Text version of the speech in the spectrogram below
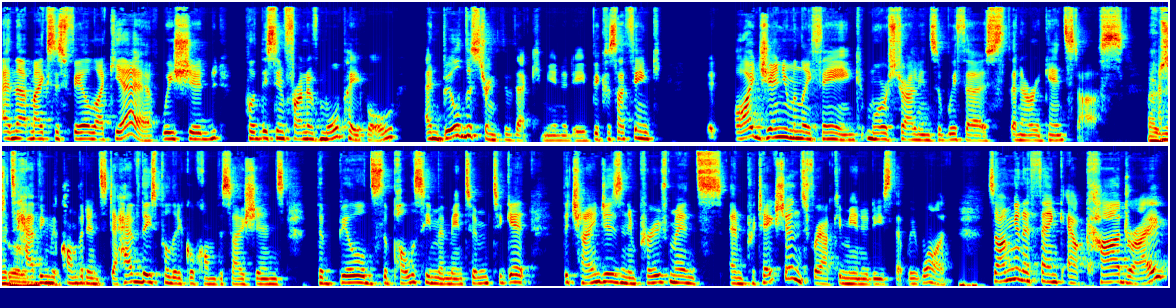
And that makes us feel like, yeah, we should put this in front of more people and build the strength of that community. Because I think, I genuinely think more Australians are with us than are against us. Absolutely. And it's having the confidence to have these political conversations that builds the policy momentum to get the changes and improvements and protections for our communities that we want. So I'm going to thank our cadre.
